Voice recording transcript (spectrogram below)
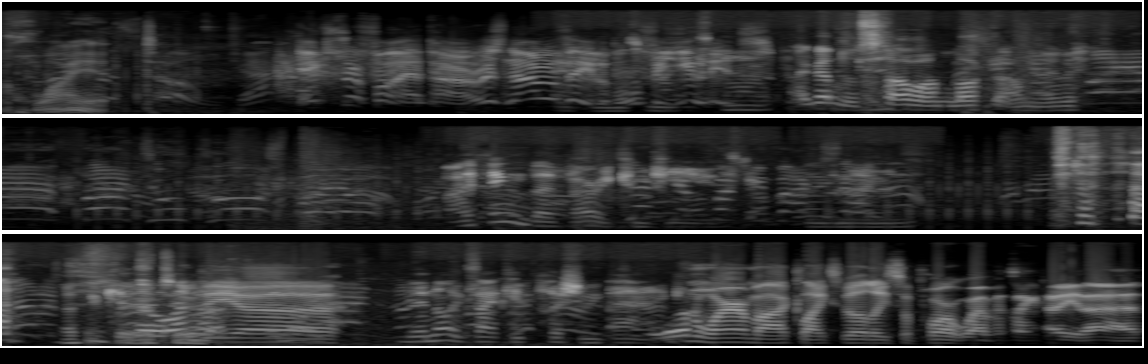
quiet. Extra firepower is now available for units. I got the tower on lockdown, maybe. I think they're very confused at the moment. I think they are too. The uh, They're not exactly pushing back. one Wehrmacht likes building support weapons. I can tell you that.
